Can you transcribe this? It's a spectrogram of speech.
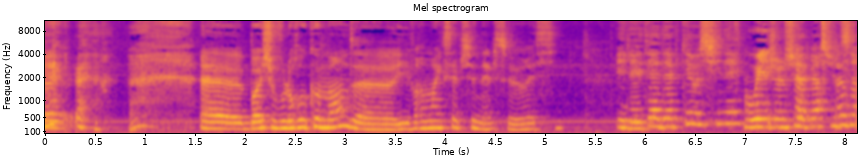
même. Ouais. Euh, bon, je vous le recommande, euh, il est vraiment exceptionnel ce récit. Il a été adapté au ciné. Oui. Je me suis aperçue de Ah ça.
